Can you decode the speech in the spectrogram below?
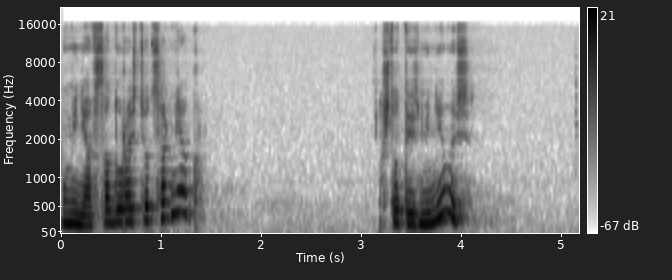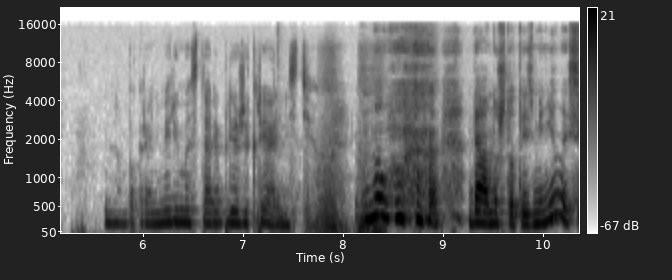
у меня в саду растет сорняк. Что-то изменилось? Ну, по крайней мере, мы стали ближе к реальности. Ну, да, но что-то изменилось.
